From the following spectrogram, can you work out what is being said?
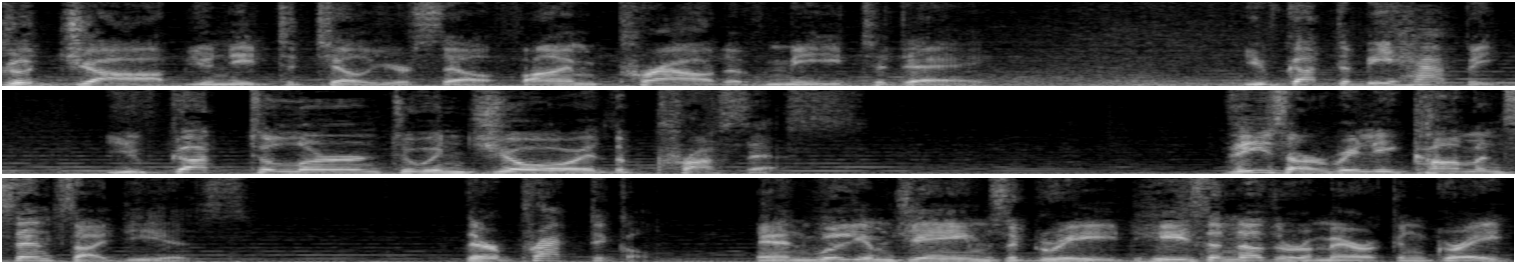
Good job, you need to tell yourself. I'm proud of me today. You've got to be happy. You've got to learn to enjoy the process. These are really common sense ideas. They're practical. And William James agreed. He's another American great,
